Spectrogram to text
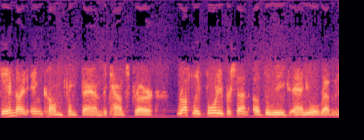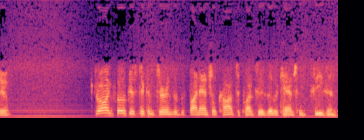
game night income from fans accounts for roughly 40% of the league's annual revenue. Drawing focus to concerns of the financial consequences of a canceled season,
